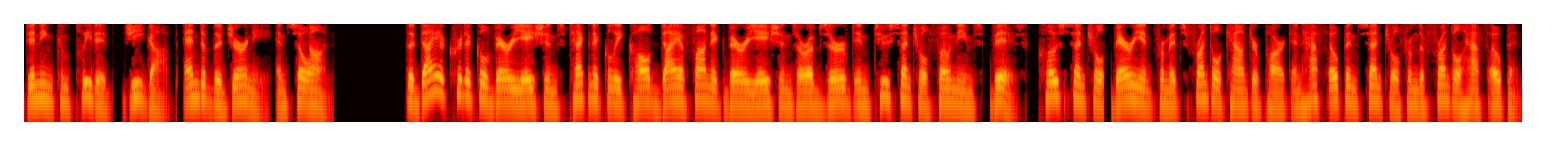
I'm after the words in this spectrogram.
dining completed, jigop end of the journey and so on. The diacritical variations technically called diaphonic variations are observed in two central phonemes, viz., close central, variant from its frontal counterpart and half-open central from the frontal half-open.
